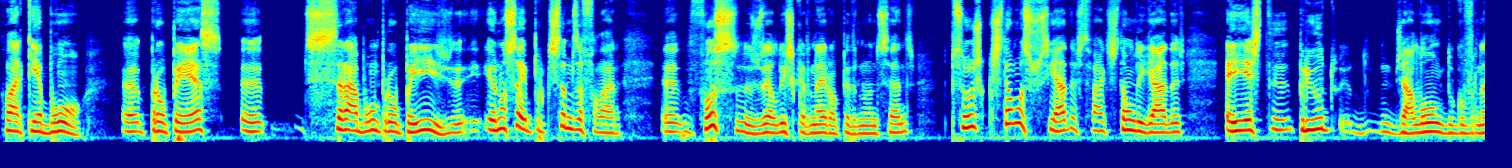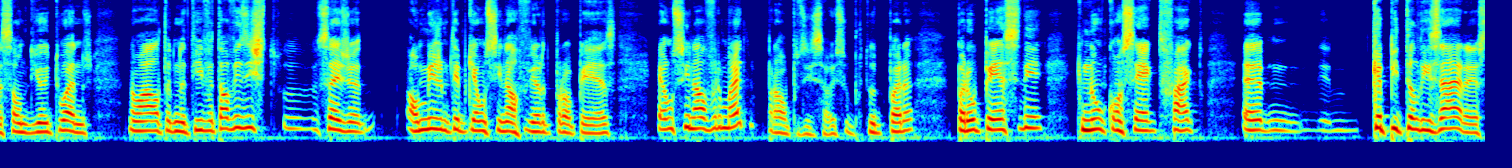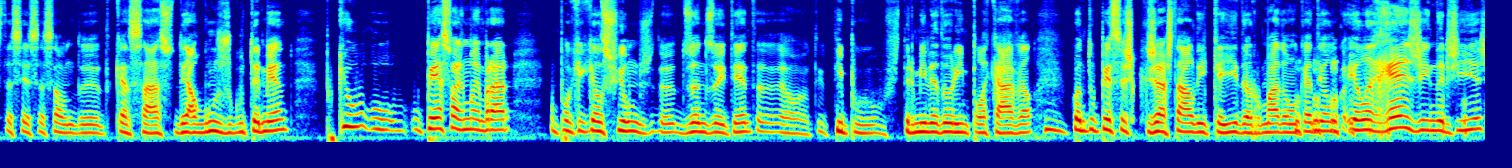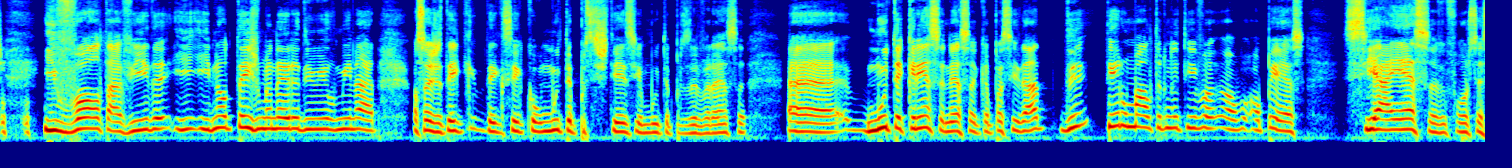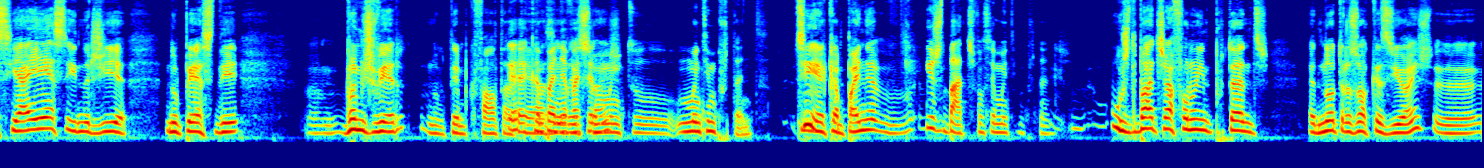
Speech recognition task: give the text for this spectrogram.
claro que é bom uh, para o PS, uh, será bom para o país? Eu não sei, porque estamos a falar, uh, fosse José Luís Carneiro ou Pedro Nuno Santos, de pessoas que estão associadas, de facto, estão ligadas a este período já longo de governação de oito anos. Não há alternativa. Talvez isto seja, ao mesmo tempo que é um sinal verde para o PS, é um sinal vermelho para a oposição e, sobretudo, para, para o PSD, que não consegue, de facto, uh, capitalizar esta sensação de, de, cansaço, de algum esgotamento, porque o, o, o PS faz-me lembrar um pouco aqueles filmes de, dos anos 80, tipo Exterminador Implacável, hum. quando tu pensas que já está ali caído, arrumado a um canto, ele, ele arranja energias e volta à vida e, e, não tens maneira de o eliminar. Ou seja, tem que, tem que ser com muita persistência, muita perseverança, uh, muita crença nessa capacidade de ter uma alternativa ao, ao PS. Se há essa força, se há essa energia no PSD, Vamos ver no tempo que falta. A campanha vai ser muito, muito importante. Sim, a campanha. E os debates vão ser muito importantes. Os debates já foram importantes noutras ocasiões. Eh,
